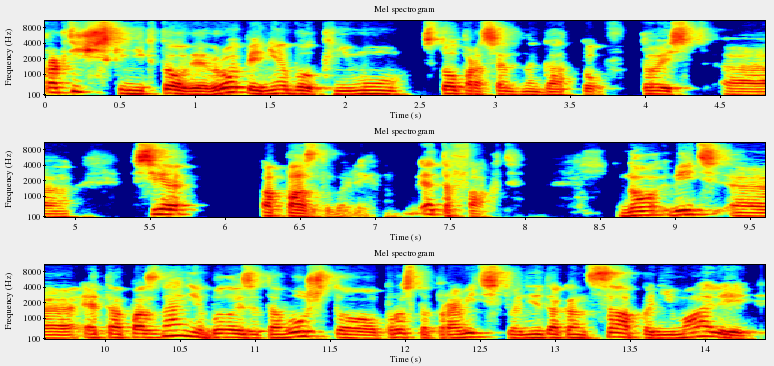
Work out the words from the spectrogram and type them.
практически никто в Европе не был к нему стопроцентно готов. То есть э, все опаздывали. Это факт. Но ведь э, это опоздание было из-за того, что просто правительство не до конца понимали,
